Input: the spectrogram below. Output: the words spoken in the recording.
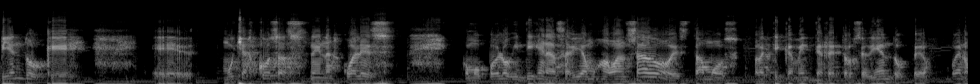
viendo que eh, muchas cosas en las cuales como pueblos indígenas habíamos avanzado, estamos prácticamente retrocediendo, pero bueno,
